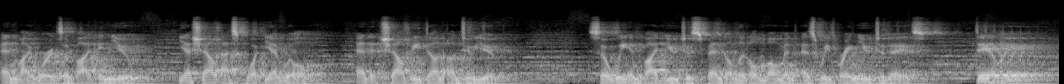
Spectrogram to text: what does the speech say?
and my words abide in you, ye shall ask what ye will, and it shall be done unto you. So we invite you to spend a little moment as we bring you today's daily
